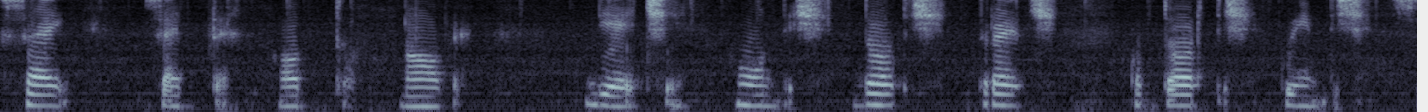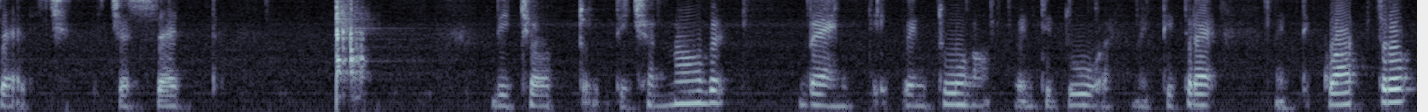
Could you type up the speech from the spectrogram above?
6 7 8 9 10 11 12 13 14 15 16 17 18 19 20 21 22 23 24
